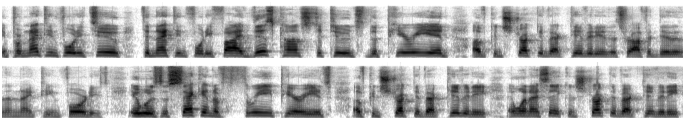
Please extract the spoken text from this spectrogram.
and from 1942 to 1945, this constitutes the period of constructive activity that Sraffa did in the 1940s. It was the second of three periods of constructive activity. And when I say constructive activity,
